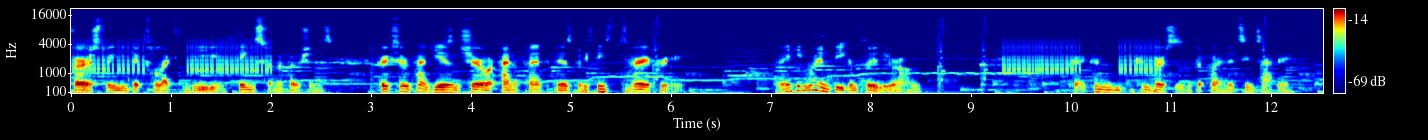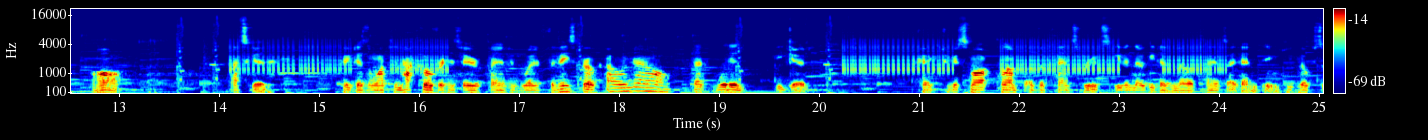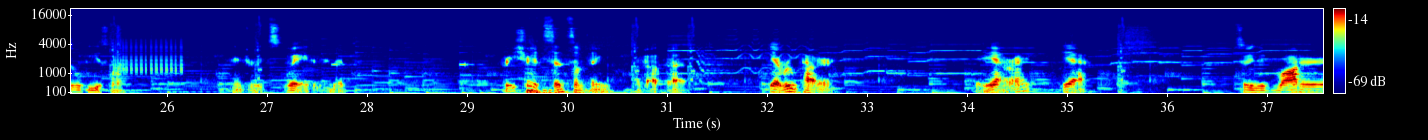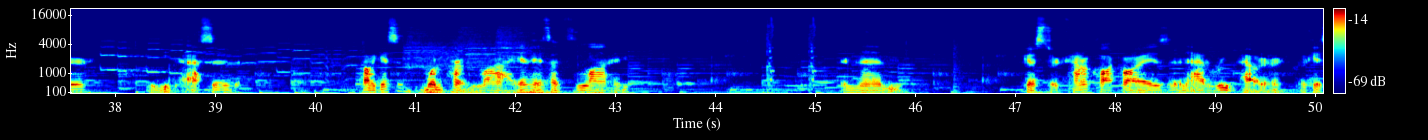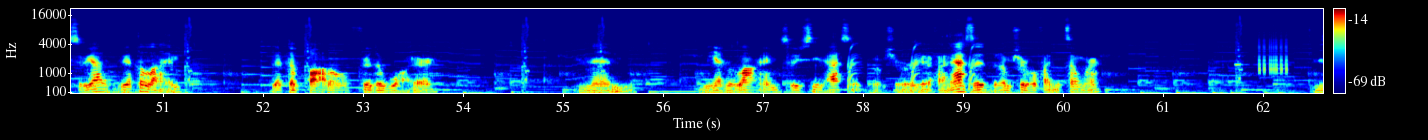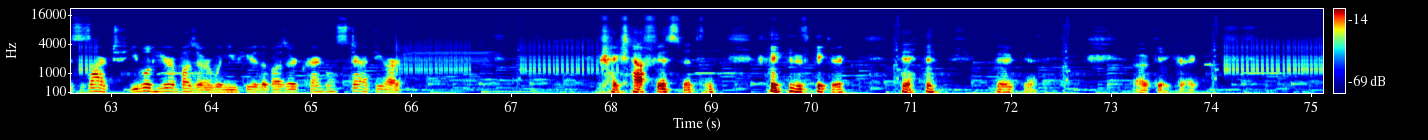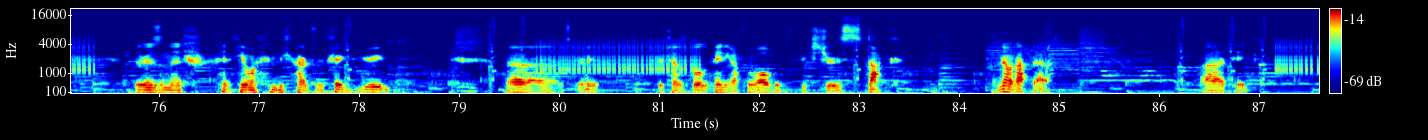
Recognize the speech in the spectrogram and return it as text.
first, we need to collect the things from the potions. Quicksilver plant, he isn't sure what kind of plant it is, but he thinks it's very pretty. I mean, he wouldn't be completely wrong. Craig con converses with the plant, it seems happy. Oh, that's good. Craig doesn't want to knock over his favorite plant, and what if the vase broke? Oh no, that wouldn't be good. Craig took a small clump of the plant's roots, even though he doesn't know the plant's identity. He hopes it will be useful. Plant roots. Wait a minute. Pretty sure it said something about that. Yeah, root powder. Yeah, right? Yeah. So we need water, we need acid. Oh, I guess it's one part lime. I guess that's lime. And then Gotta stir counterclockwise and add root powder. Okay, so we got we got the lime. We got the bottle for the water. And then we have the lime, so we just need acid. I'm sure we're gonna find acid, but I'm sure we'll find it somewhere. And this is art. You will hear a buzzer. When you hear the buzzer, Craig will stare at the art. Craig's outfit is mentally bigger. okay. Okay, Craig. There isn't anyone in the art for Craig to greet. Uh, that's great. Craig tries pulled the painting off the wall, but the fixture is stuck. No, not that. Uh, take.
